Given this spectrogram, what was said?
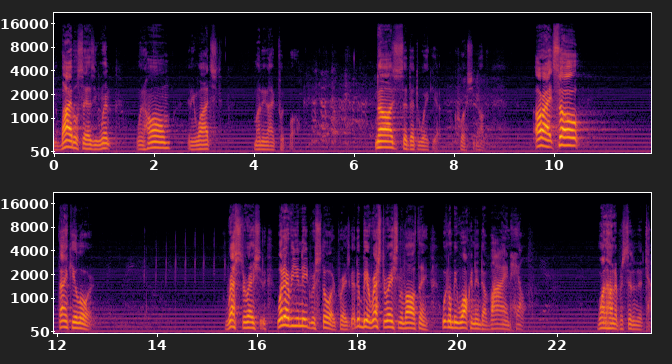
the Bible says he went, went home and he watched Monday Night Football. No, I just said that to wake you up. Of course, you know. All right, so thank you, Lord. Restoration. Whatever you need restored, praise God. There'll be a restoration of all things. We're going to be walking in divine health. 100% of the time.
